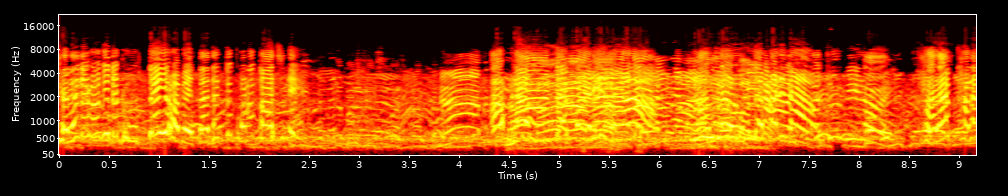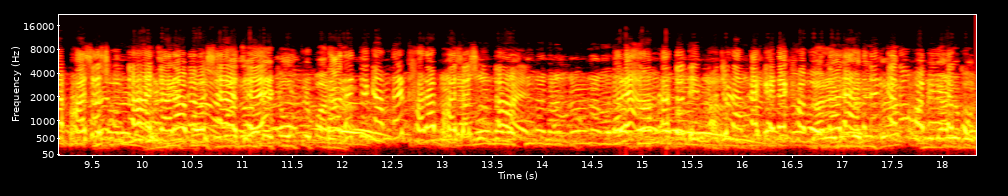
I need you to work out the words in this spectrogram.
ছেলেদের বগিতে ঢুকতেই হবে তাদের তো কোনো কাজ নেই। আমরা উঠতে পারি না। আমরা উঠতে পারি না খারাপ খারাপ ভাষা শুনতে হয় যারা বসে আছে তাদের থেকে আমরা খারাপ ভাষা শুনতে হয়। তাহলে আমরা তো দিন মজুর আমরা কেটে খাব। তাহলে আমাদের কেন হবে? এরকম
